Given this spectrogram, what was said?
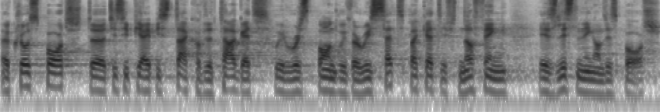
a closed port, the TCP IP stack of the target will respond with a reset packet if nothing is listening on this port.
